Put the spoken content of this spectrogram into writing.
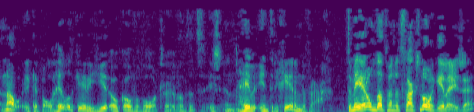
nou, ik heb al heel wat keren hier ook over gehoord, hè, want het is een hele intrigerende vraag. Ten meer omdat we het straks nog een keer lezen.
